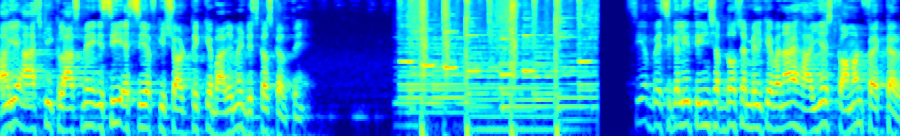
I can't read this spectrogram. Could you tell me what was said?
आइए आज की क्लास में इसी एस की शॉर्ट ट्रिक के बारे में डिस्कस करते हैं। सी एफ़ बेसिकली तीन शब्दों से मिलकर बना है हाईएस्ट कॉमन फैक्टर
